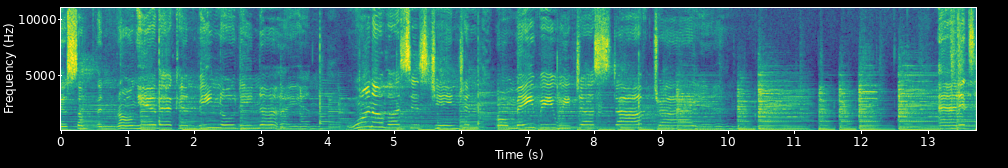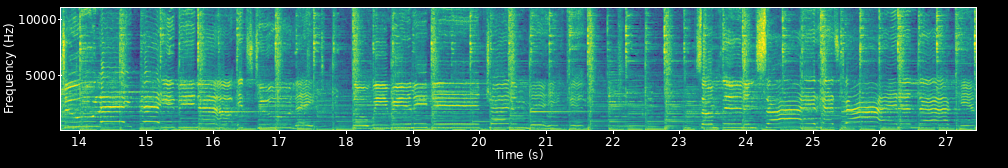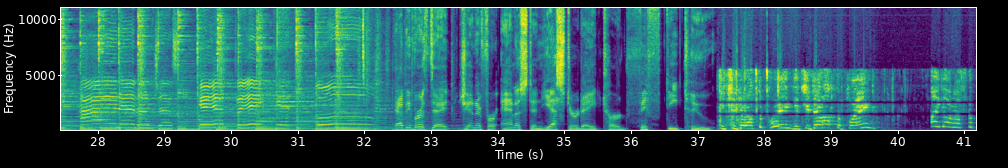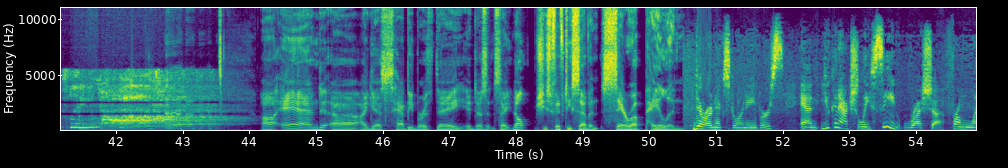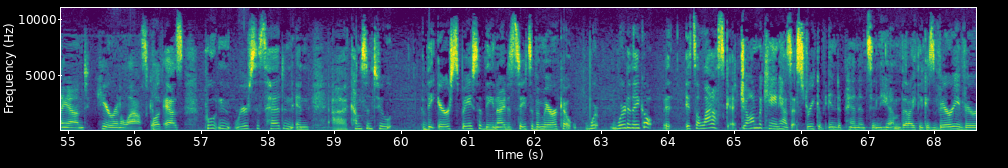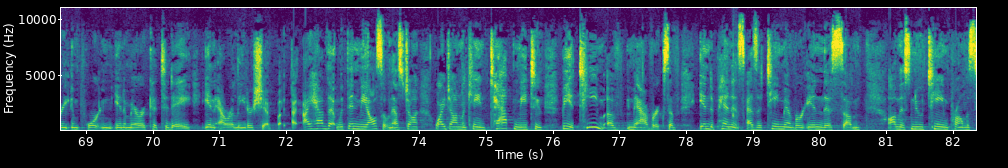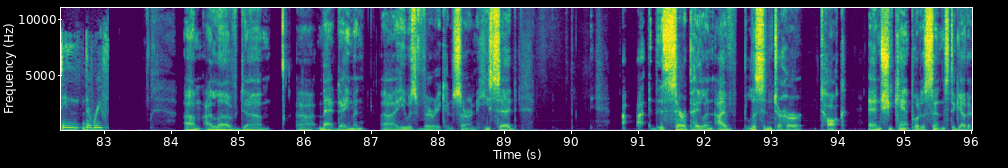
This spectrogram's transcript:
There's something wrong here, there can be no denying. One of us is changing, or maybe we've just stopped trying. Happy birthday, Jennifer Aniston. Yesterday turned 52. Did you get off the plane? Did you get off the plane? I got off the plane. Uh, and uh, I guess happy birthday. It doesn't say. No, she's 57. Sarah Palin. They're our next door neighbors, and you can actually see Russia from land here in Alaska. As Putin rears his head and, and uh, comes into the airspace of the United States of America, where, where do they go? It, it's Alaska. John McCain has that streak of independence in him that I think is very, very important in America today in our leadership. I, I have that within me also, and that's John, why John McCain tapped me to be a team of mavericks of independence as a team member in this um, on this new team promising the reform. Um, I loved um, uh, Matt Damon. Uh, he was very concerned. He said, I, Sarah Palin, I've listened to her talk, and she can't put a sentence together.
